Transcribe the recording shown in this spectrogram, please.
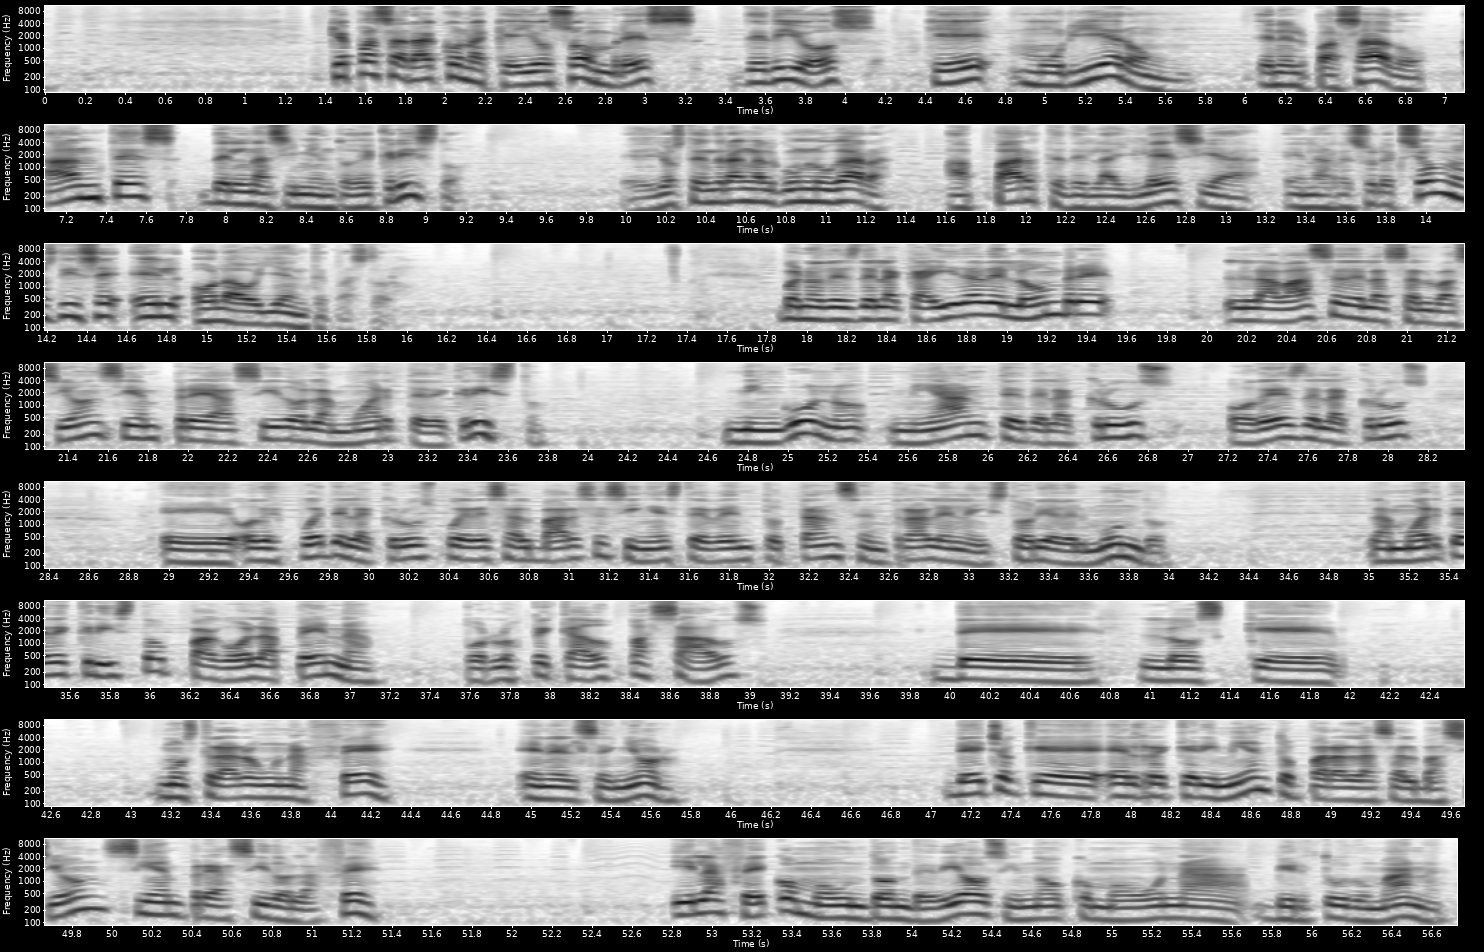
¿Qué pasará con aquellos hombres de Dios que murieron en el pasado antes del nacimiento de Cristo? ¿Ellos tendrán algún lugar aparte de la iglesia en la resurrección? Nos dice él o la oyente, pastor. Bueno, desde la caída del hombre, la base de la salvación siempre ha sido la muerte de Cristo. Ninguno, ni antes de la cruz o desde la cruz, eh, o después de la cruz puede salvarse sin este evento tan central en la historia del mundo. La muerte de Cristo pagó la pena por los pecados pasados de los que mostraron una fe en el Señor. De hecho que el requerimiento para la salvación siempre ha sido la fe. Y la fe como un don de Dios y no como una virtud humana.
